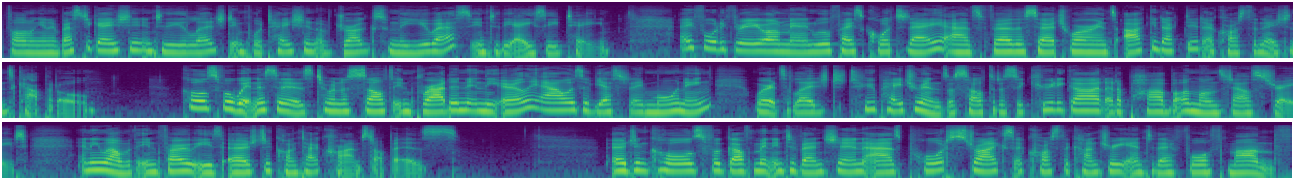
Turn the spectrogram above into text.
following an investigation into the alleged importation of drugs from the US into the ACT. A 43 year old man will face court today as further search warrants are conducted across the nation's capital. Calls for witnesses to an assault in Braddon in the early hours of yesterday morning, where it's alleged two patrons assaulted a security guard at a pub on Lonsdale Street. Anyone with info is urged to contact Crime Stoppers. Urgent calls for government intervention as port strikes across the country enter their fourth month.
